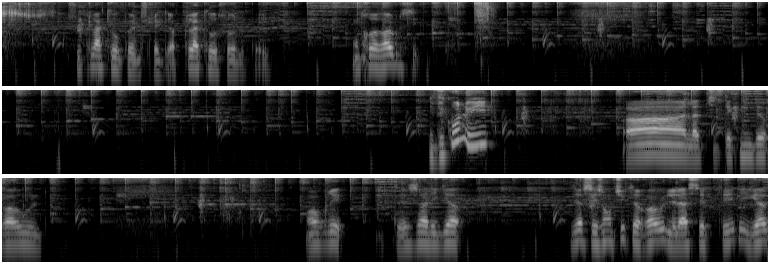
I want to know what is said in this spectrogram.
Je suis claqué au punch, les gars. Claqué au sol. Contre Raoul, c'est... Il fait quoi, lui? Ah, la petite technique de Raoul. En vrai, déjà les gars, déjà c'est gentil que Raoul l'ait accepté les gars.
